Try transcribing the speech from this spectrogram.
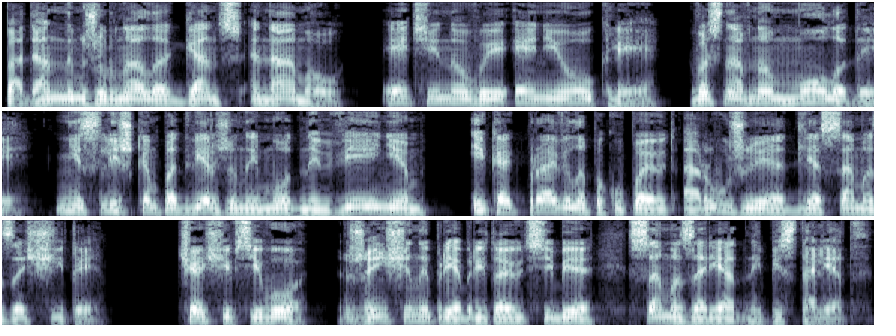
По данным журнала Guns Ammo, эти новые Энни Оукли в основном молоды не слишком подвержены модным веяниям и, как правило, покупают оружие для самозащиты. Чаще всего женщины приобретают себе самозарядный пистолет.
